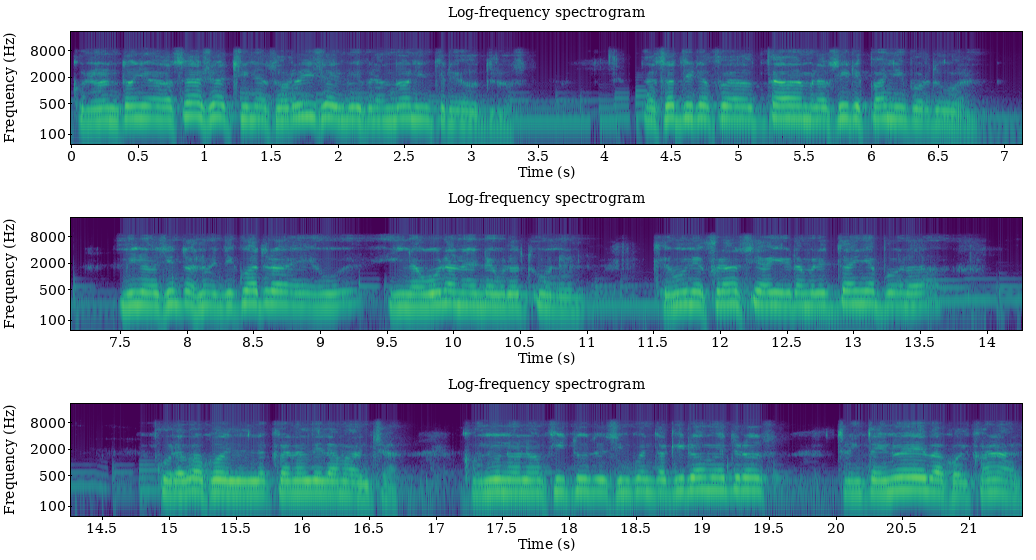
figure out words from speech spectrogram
con Antonio Gasalla, China Zorrilla y Luis Brandón, entre otros. La sátira fue adoptada en Brasil, España y Portugal. 1994 eh, inauguran el Eurotúnel, que une Francia y Gran Bretaña por, por abajo del Canal de la Mancha, con una longitud de 50 kilómetros, 39 bajo el canal.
